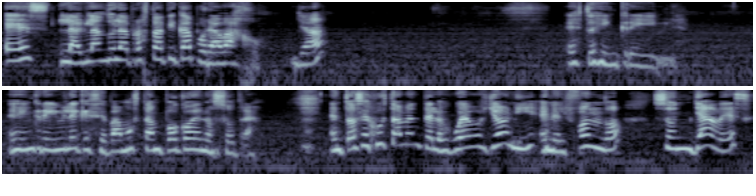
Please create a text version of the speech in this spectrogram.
es la glándula prostática por abajo, ¿ya? Esto es increíble. Es increíble que sepamos tan poco de nosotras. Entonces justamente los huevos Johnny en el fondo son llaves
